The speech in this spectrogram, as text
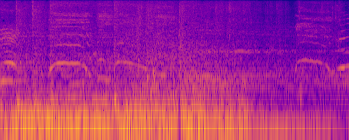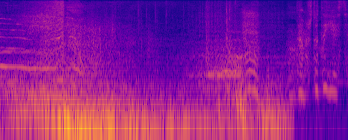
Скорей! Там что-то есть.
